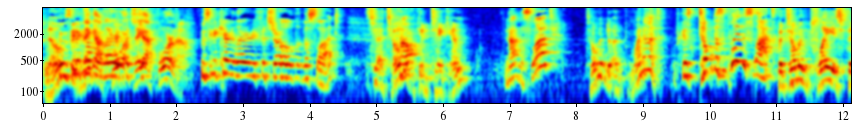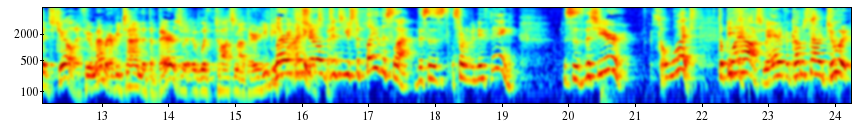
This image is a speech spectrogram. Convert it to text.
No? Who's going to they cover got Larry four. They got four now. Who's going to carry Larry Fitzgerald in the slot? Yeah, Tillman How- could take him. Not in the slot Tillman, uh, why not? because Tillman doesn't play the slot. But Tillman plays Fitzgerald. If you remember, every time that the Bears would, would toss him out there, he'd be Larry Fitzgerald Fitz. didn't used to play the slot. This is sort of a new thing. This is this year. So what? It's The playoffs, man. If it comes down to it,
